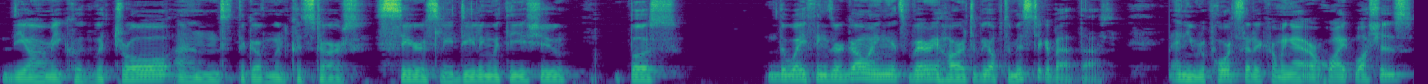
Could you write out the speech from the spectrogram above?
the army could withdraw and the government could start seriously dealing with the issue. But the way things are going, it's very hard to be optimistic about that. Any reports that are coming out are whitewashes.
